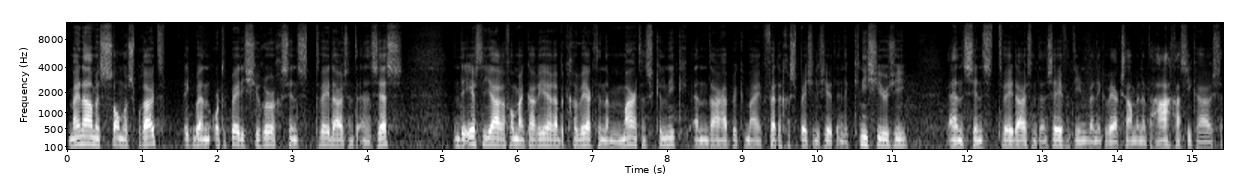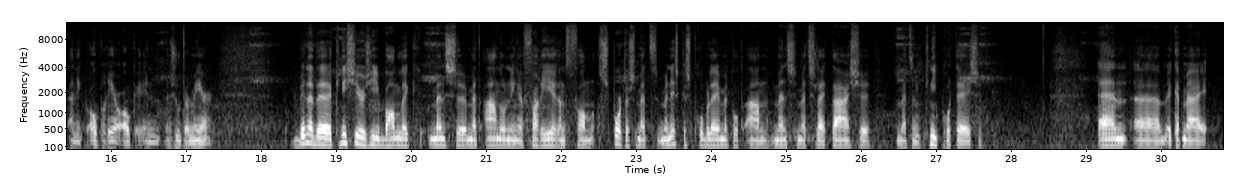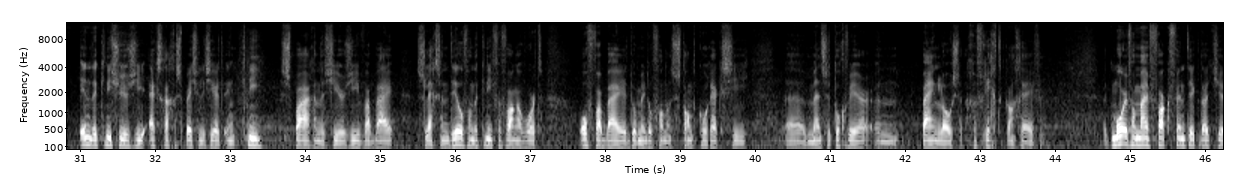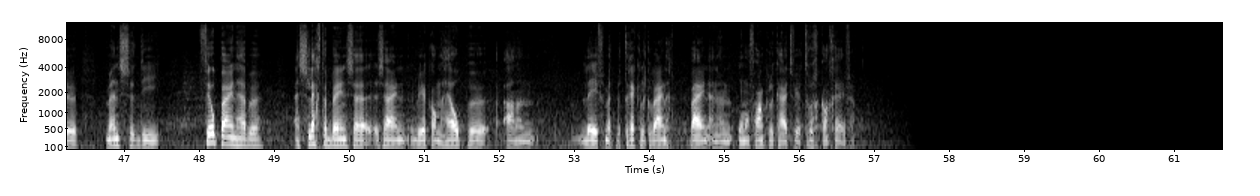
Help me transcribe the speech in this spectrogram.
Mijn naam is Sander Spruit. Ik ben orthopedisch chirurg sinds 2006. In de eerste jaren van mijn carrière heb ik gewerkt in de Maartenskliniek en daar heb ik mij verder gespecialiseerd in de kniechirurgie. En sinds 2017 ben ik werkzaam in het Haga ziekenhuis en ik opereer ook in Zoetermeer. Binnen de kniechirurgie behandel ik mensen met aandoeningen variërend van sporters met meniscusproblemen tot aan mensen met slijtage met een knieprothese. En uh, ik heb mij in de kniechirurgie extra gespecialiseerd in kniesparende chirurgie, waarbij slechts een deel van de knie vervangen wordt of waarbij je door middel van een standcorrectie uh, mensen toch weer een pijnloos gewricht kan geven. Het mooie van mijn vak vind ik dat je mensen die veel pijn hebben en slechter been zijn weer kan helpen aan een leven met betrekkelijk weinig pijn en hun onafhankelijkheid weer terug kan geven.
